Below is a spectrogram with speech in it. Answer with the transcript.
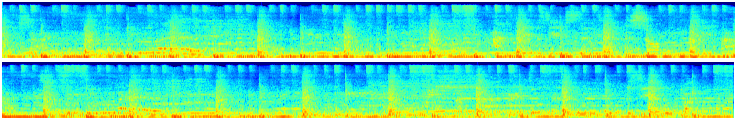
inside.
